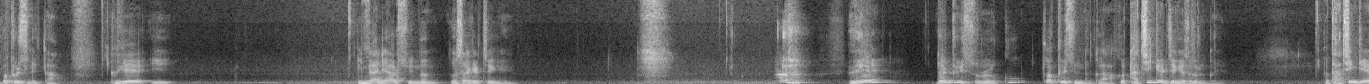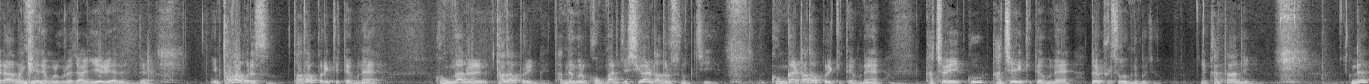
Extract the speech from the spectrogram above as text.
좁힐 수는 있다. 그게 이 인간이 할 수 있는 의사결정이에요. 왜 넓힐 수는 없고 좁힐 수 있는가? 그 닫힌 개를 정해서 그런 거예요. 그 닫힌 개라는 개념을 우리가 잘 이해를 해야 되는데 닫아버렸어. 닫아버렸기 때문에 공간을 닫아버린 거예요. 닫는 건 공간이죠. 시간을 닫을 수는 없지. 공간을 닫아버렸기 때문에 닫혀있고, 닫혀있기 때문에 넓힐 수 없는 거죠. 간단한 얘기. 근데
